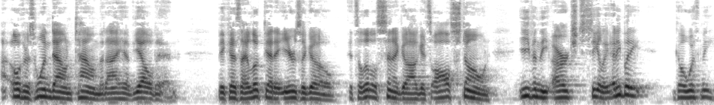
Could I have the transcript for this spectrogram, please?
Uh, oh, there's one downtown that I have yelled in because I looked at it years ago. It's a little synagogue. It's all stone, even the arched ceiling. Anybody go with me?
